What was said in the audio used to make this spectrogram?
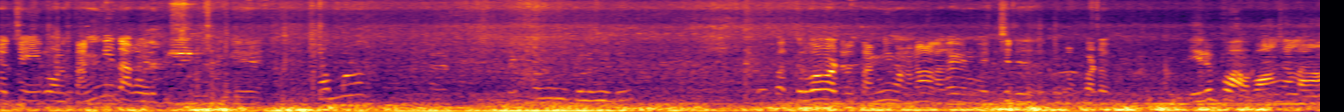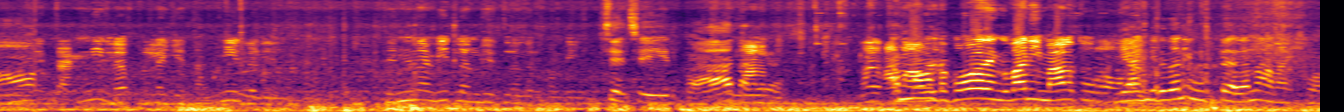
இரு, உனக்கு தண்ணி தாக எடுத்து அம்மா. பத்து ரூபா வாட்டர் தண்ணி வாங்கினா அழகா எனக்கு வச்சுட்டு படம் இருப்பா வாங்கலாம். தண்ணி இல்ல பிள்ளைக்கு தண்ணி இல்லடி என்ன வீட்ல இருந்து எடுத்துட்டு வந்திருக்கோம். சரி சரி இருப்பா ஆமா அவள்கிட்ட போகாத இங்க வா நீ மேல தூடுறோம் என்கிட்ட தான் நீ விட்ட தானே ஆனா இப்போ.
